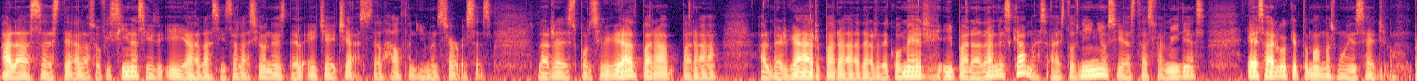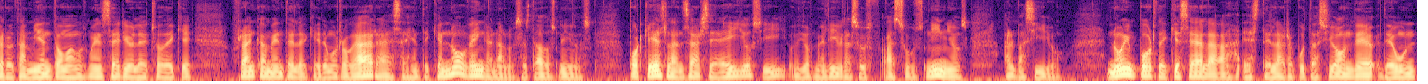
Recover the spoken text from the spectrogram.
a las, este, a las oficinas y, a las instalaciones del HHS, del Health and Human Services. La responsabilidad para, para albergar, para dar de comer y para darles camas a estos niños y a estas familias es algo que tomamos muy en serio, pero también tomamos muy en serio el hecho de que francamente le queremos rogar a esa gente que no vengan a los Estados Unidos, porque es lanzarse a ellos y, Dios me libre, a sus, a sus niños al vacío no importa qué sea la, este, la reputación de, de, un,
